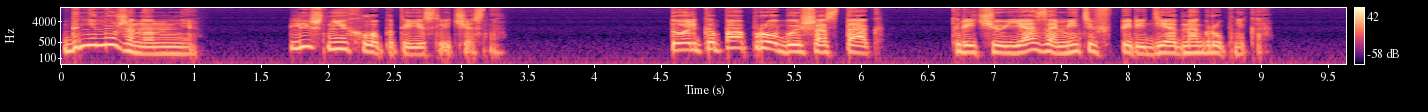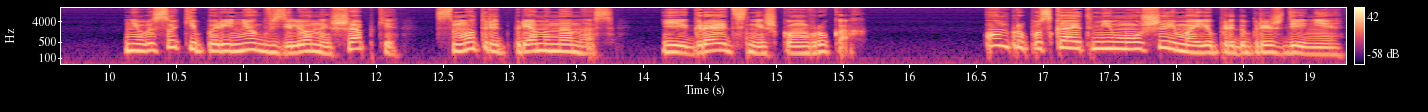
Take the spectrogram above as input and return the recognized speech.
Да не нужен он мне. Лишние хлопоты, если честно. «Только попробуй, Шастак!» — кричу я, заметив впереди одногруппника. Невысокий паренек в зеленой шапке смотрит прямо на нас и играет снежком в руках. Он пропускает мимо ушей мое предупреждение,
